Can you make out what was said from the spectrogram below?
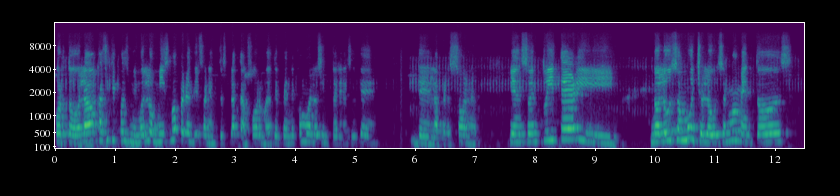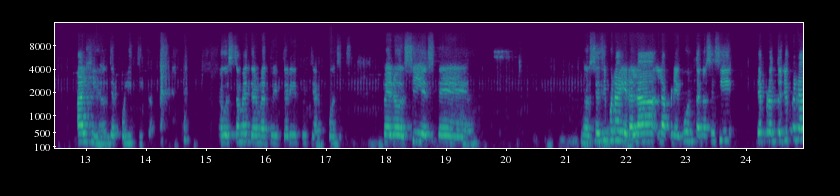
por todo lado casi que consumimos lo mismo, pero en diferentes plataformas, depende como de los intereses de, de la persona. Pienso en Twitter y no lo uso mucho, lo uso en momentos álgidos de política. Me gusta meterme a Twitter y tuitear cosas. Pero sí, este, no sé si por ahí era la, la pregunta, no sé si de pronto yo creo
